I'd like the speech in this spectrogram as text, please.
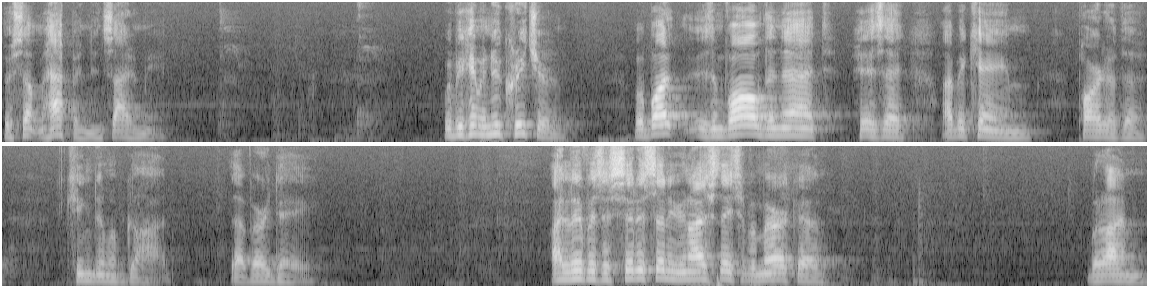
There's something happened inside of me. We became a new creature. Well, what is involved in that is that I became part of the kingdom of God that very day. I live as a citizen of the United States of America, but I'm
